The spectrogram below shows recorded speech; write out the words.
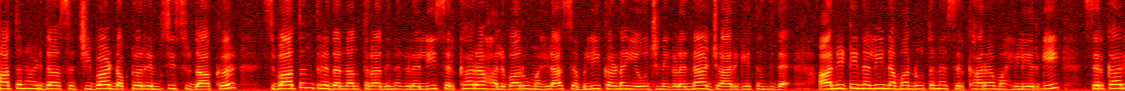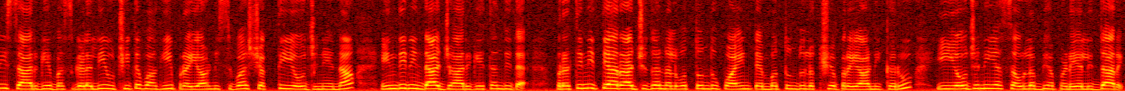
ಮಾತನಾಡಿದ ಸಚಿವ ಡಾಕ್ಟರ್ ಎಂಸಿ ಸುಧಾಕರ್ ಸ್ವಾತಂತ್ರ್ಯದ ನಂತರ ದಿನಗಳಲ್ಲಿ ಸರ್ಕಾರ ಹಲವಾರು ಮಹಿಳಾ ಸಬಲೀಕರಣ ಯೋಜನೆಗಳನ್ನು ಜಾರಿಗೆ ತಂದಿದೆ. ಆ ನಿಟ್ಟಿನಲ್ಲಿ ನಮ್ಮ ನೂತನ ಸರ್ಕಾರ ಮಹಿಳೆಯರಿಗೆ ಸರ್ಕಾರಿ ಸಾರಿಗೆ ಬಸ್ಗಳಲ್ಲಿ ಉಚಿತವಾಗಿ ಪ್ರಯಾಣಿಸುವ ಶಕ್ತಿ ಯೋಜನೆಯನ್ನು ಇಂದಿನಿಂದ ಜಾರಿಗೆ ತಂದಿದೆ. ಪ್ರತಿನಿತ್ಯ ರಾಜ್ಯದ ನಲವತ್ತೊಂದು ಪಾಯಿಂಟ್ ಎಂಬತ್ತೊಂದು ಲಕ್ಷ ಪ್ರಯಾಣಿಕರು ಈ ಯೋಜನೆಯ ಸೌಲಭ್ಯ ಪಡೆಯಲಿದ್ದಾರೆ.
